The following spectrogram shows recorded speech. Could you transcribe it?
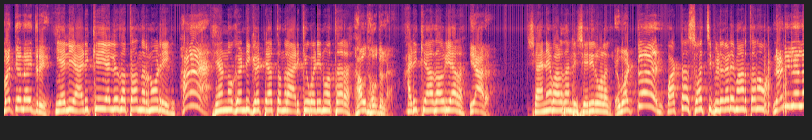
ಮತ್ತೇನಾಯ್ತ್ರಿ? ಎಲ್ಲಿ ಅಡಿಕೆ ಎಲ್ಲಿದ ತಂದ್ರ ನೋಡ್ರಿ ಈಗ. ಹಾ? ಹೆಣ್ಣು ಗಂಡಿ ಗಟ್ಟಿ ಆತಂದ್ರ ಅಡಿಕೆ ಒಡಿನೂ ಅತ್ತಾರ. ಹೌದು ಹೌದಲ್ಲ. ಅಡಿಕೆ ಆದವ್ರಿ ಯಾರ? ಯಾರ? ಶಾನೆ ಬಾಳ್ದನ್ರಿ ಶರೀರ ಒಳಗೆ. ಒಟ್ಟು ಒಟ್ಟ ಒಟ್ಟ ಸ್ವಚ್ಛ ಬಿಡುಗಡೆ ಮಾಡ್ತಾನ ನಡಿಲಿಲ್ಲ.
